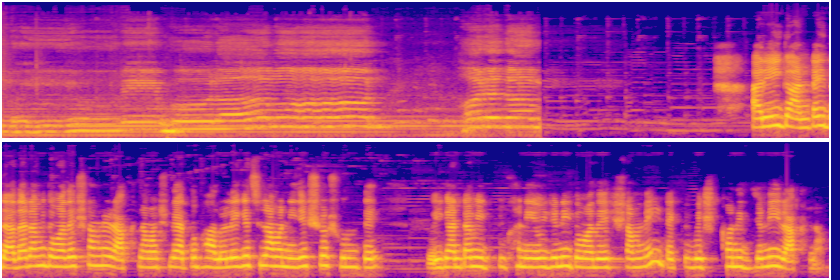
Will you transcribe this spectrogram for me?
লইও রে ভোলা মন হরদম আর এই গানটাই দাদার আমি তোমাদের সামনে রাখলাম। আসলে এত ভালো লেগেছিল আমার নিজস্ব শুনতে। ওই গানটা আমি একটুখানি ওই জন্যই তোমাদের সামনে, এটা একটু বেশিক্ষণের জন্যই রাখলাম।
